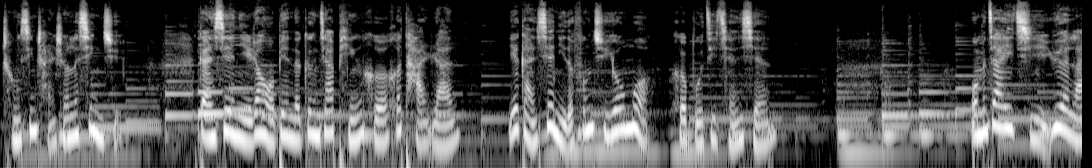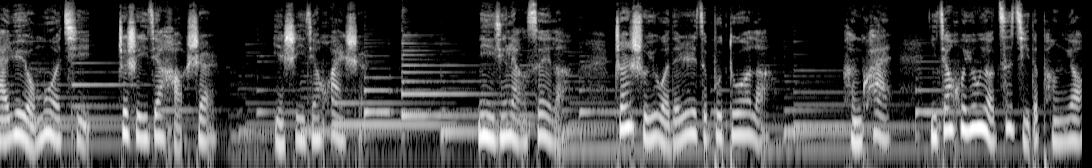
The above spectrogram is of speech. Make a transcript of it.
重新产生了兴趣，感谢你让我变得更加平和和坦然，也感谢你的风趣幽默和不计前嫌。我们在一起越来越有默契，这是一件好事儿，也是一件坏事儿。你已经两岁了，专属于我的日子不多了，很快你将会拥有自己的朋友，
